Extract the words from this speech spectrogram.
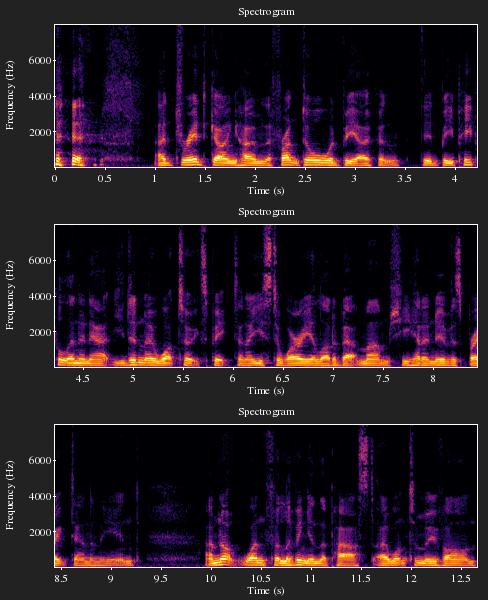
it. I dread going home. The front door would be open. There'd be people in and out. You didn't know what to expect, and I used to worry a lot about Mum. She had a nervous breakdown in the end. I'm not one for living in the past. I want to move on,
